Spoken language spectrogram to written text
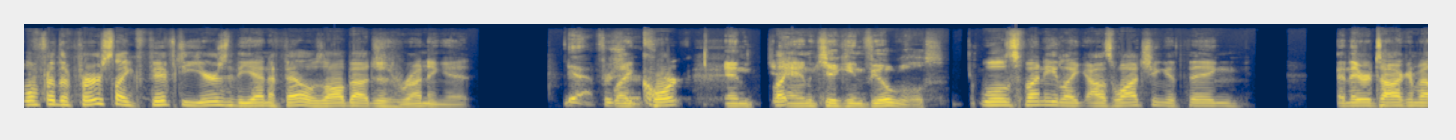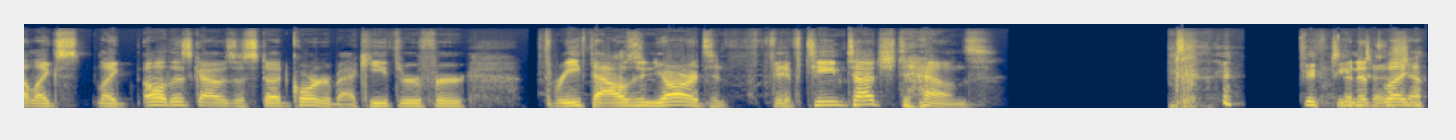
well, for the first like 50 years of the NFL, it was all about just running it. Yeah, for like sure. court. and Like- and kicking field goals. Well, it's funny. Like I was watching a thing, and they were talking about like like oh, this guy was a stud quarterback. He threw for 3,000 yards and 15 touchdowns. Fifteen and it's touchdowns. like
